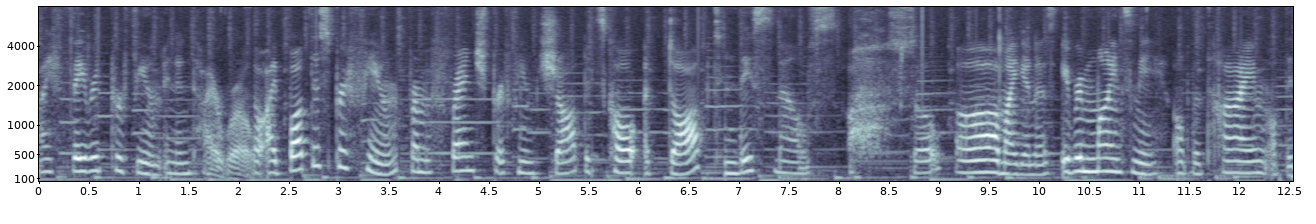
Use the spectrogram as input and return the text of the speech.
my favorite perfume in the entire world. So I bought this perfume from a French perfume shop. It's called Adopt and this smells oh, so, oh my goodness. It reminds me of the time of the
